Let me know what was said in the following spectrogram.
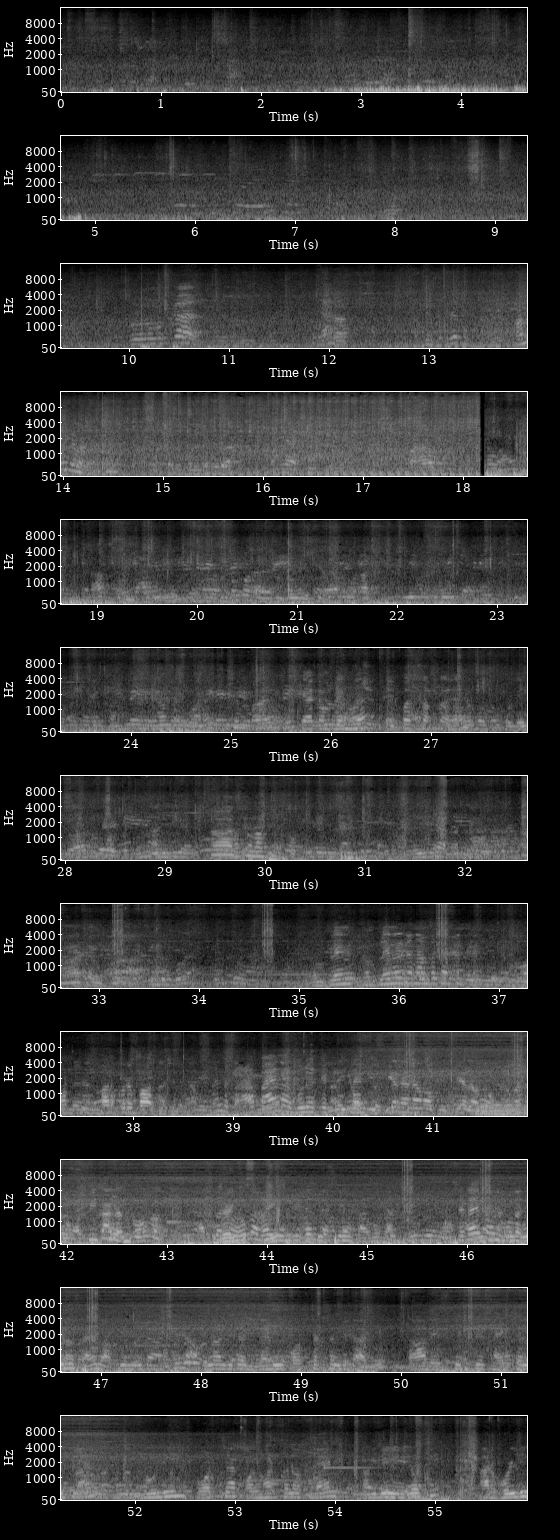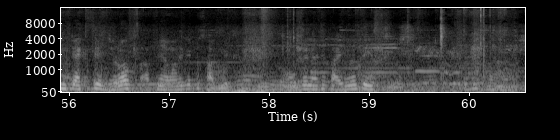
क्या कंप्लेन हुआ पेपर सबका है कंप्लेन कंप्लेनर का नाम बता सकते नॉट केस पार করে बात আছে आप आए ना बोले कि कंप्लेन किया का नाम ऑफिशियल है कागज तो होगा आपका तो होगा भाई रिटर्न का कागज আছে সেটাই তো আমি বলছি সাহেব আপনি যেটা আছে আপনার যেটা রিগার্ডিং কনস্ট্রাকশন যেটা আছে তার রেসপেক্টে স্যাংশন প্ল্যান দলিল পর্চা conversion of land ED NOC R holding ট্যাক্সের জেরক্স আপনি আমাদেরকে একটু সাবমিট কমপ্লেন আছে তাই জন্য তো এসছি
